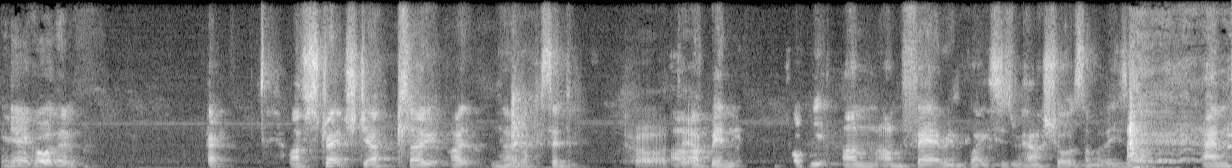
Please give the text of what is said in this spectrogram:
Yeah, go on then. I've stretched you, so I, you know, like I said, Oh. I've been probably un- unfair in places with how short some of these are, and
